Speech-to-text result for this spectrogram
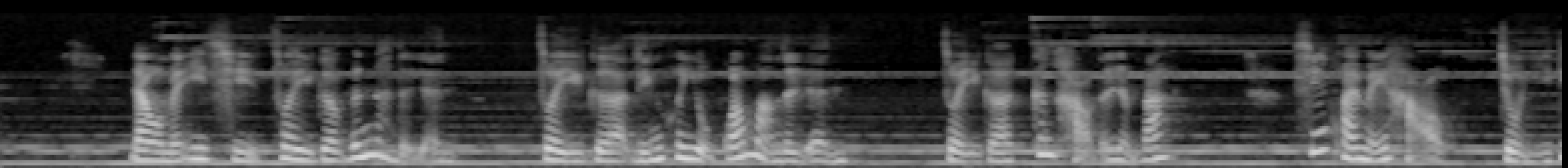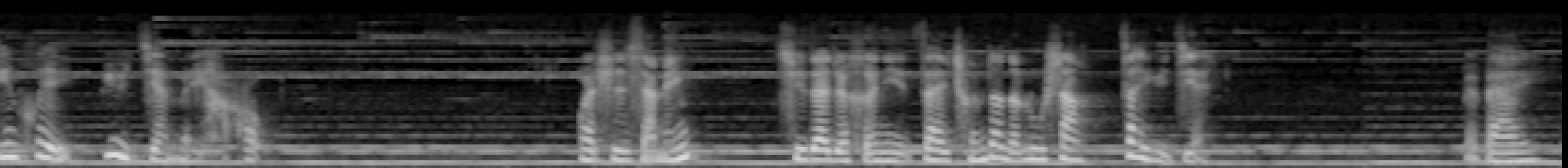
让我们一起做一个温暖的人，做一个灵魂有光芒的人，做一个更好的人吧。心怀美好，就一定会遇见美好。我是小林。期待着和你在成长的路上再遇见，拜拜。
